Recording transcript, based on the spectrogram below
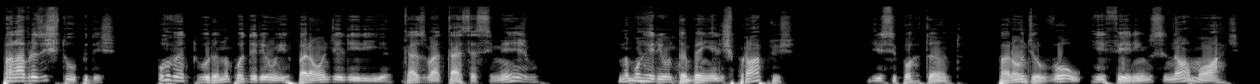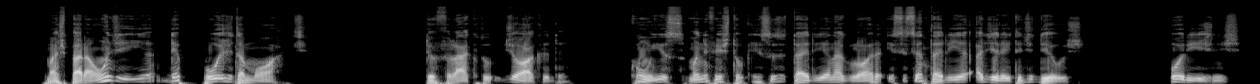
Palavras estúpidas. Porventura, não poderiam ir para onde ele iria, caso matasse a si mesmo? Não morreriam também eles próprios? Disse, portanto, para onde eu vou, referindo-se não à morte, mas para onde ia depois da morte. Teofilacto Diócrida com isso, manifestou que ressuscitaria na glória e se sentaria à direita de Deus. Orígenes.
